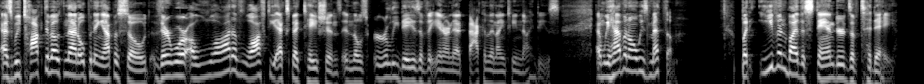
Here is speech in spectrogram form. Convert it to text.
As we talked about in that opening episode, there were a lot of lofty expectations in those early days of the internet back in the 1990s, and we haven't always met them. But even by the standards of today,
